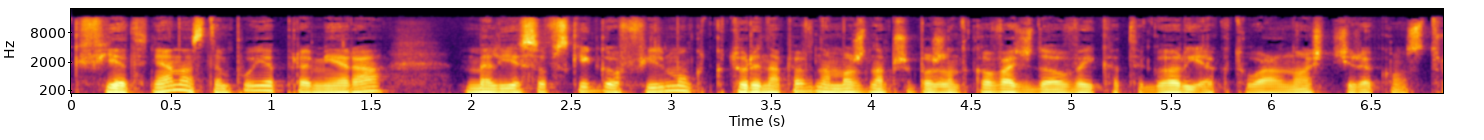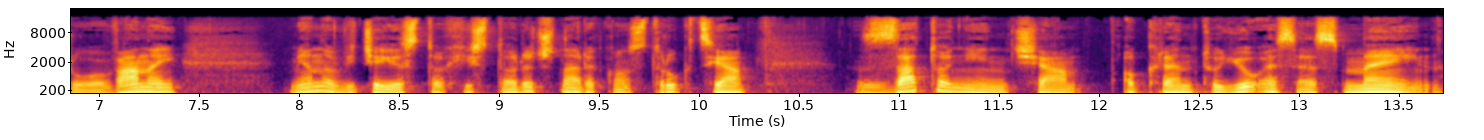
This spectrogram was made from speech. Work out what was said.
kwietnia, następuje premiera Meliesowskiego filmu, który na pewno można przyporządkować do owej kategorii aktualności rekonstruowanej. Mianowicie jest to historyczna rekonstrukcja zatonięcia okrętu USS Maine.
